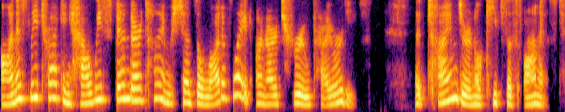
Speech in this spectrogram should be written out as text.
honestly tracking how we spend our time sheds a lot of light on our true priorities. A time journal keeps us honest,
